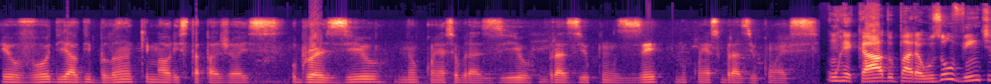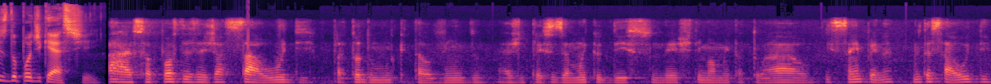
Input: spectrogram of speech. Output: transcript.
Eu vou de Aldi Blanc e Maurício Tapajós. O Brasil não conhece o Brasil. O Brasil com Z não conhece o Brasil com S. Um recado para os ouvintes do podcast. Ah, eu só posso desejar saúde para todo mundo que está ouvindo. A gente precisa muito disso neste momento atual e sempre, né? Muita saúde,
